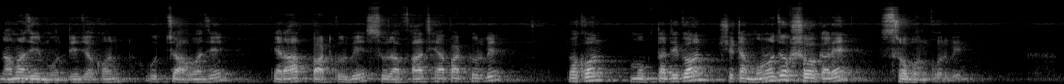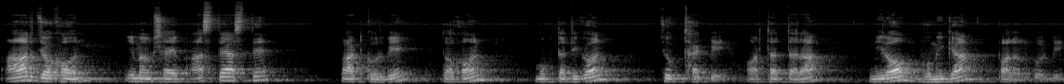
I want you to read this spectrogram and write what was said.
নামাজের মধ্যে যখন উচ্চ আওয়াজে কেরাত পাঠ করবে, সুরা ফাতিহা পাঠ করবে তখন মুক্তাদিগণ সেটা মনোযোগ সহকারে শ্রবণ করবেন। আর যখন ইমাম সাহেব আস্তে আস্তে পাঠ করবে, তখন মুক্তাদিগণ চুপ থাকবে, অর্থাৎ তারা নীরব ভূমিকা পালন করবে।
